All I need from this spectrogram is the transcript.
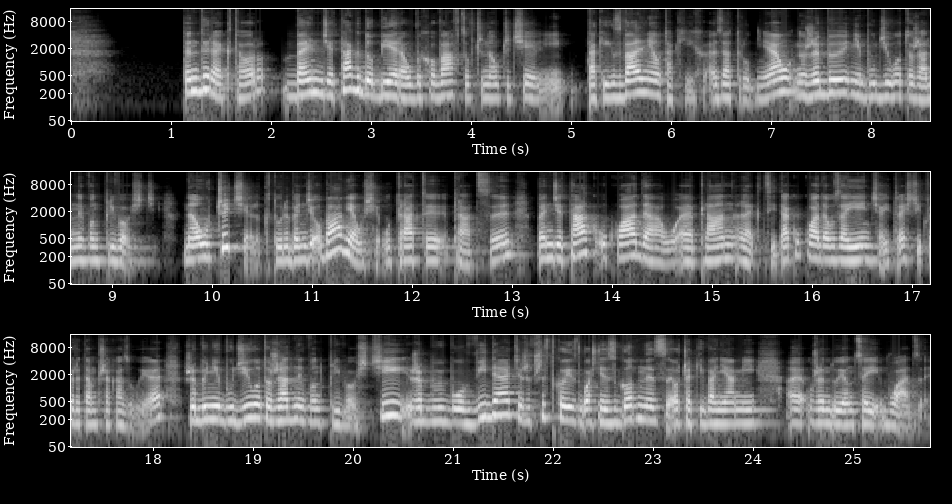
ten dyrektor będzie tak dobierał wychowawców czy nauczycieli, takich zwalniał, takich zatrudniał, no żeby nie budziło to żadnych wątpliwości. Nauczyciel, który będzie obawiał się utraty pracy, będzie tak układał e, plan lekcji, tak układał zajęcia i treści, które tam przekazuje, żeby nie budziło to żadnych wątpliwości, żeby było widać, że wszystko jest właśnie zgodne z oczekiwaniami e, urzędującej władzy.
